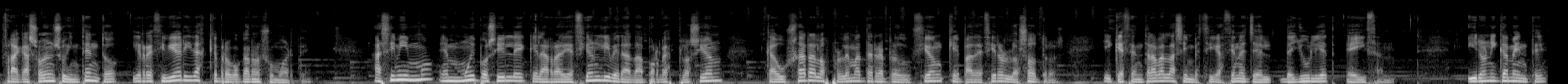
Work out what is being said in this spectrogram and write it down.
Fracasó en su intento y recibió heridas que provocaron su muerte. Asimismo, es muy posible que la radiación liberada por la explosión causara los problemas de reproducción que padecieron los otros y que centraban las investigaciones de Juliet e Ethan. Irónicamente,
